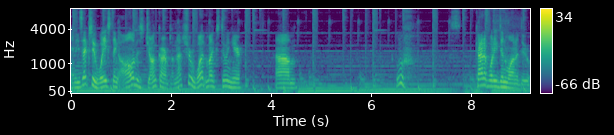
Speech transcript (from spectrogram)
And he's actually wasting all of his junk arms. I'm not sure what Mike's doing here. Um, oof. kind of what he didn't want to do.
